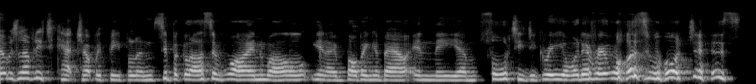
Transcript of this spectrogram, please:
it was lovely to catch up with people and sip a glass of wine while you know bobbing about in the um, 40 degree or whatever it was waters.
